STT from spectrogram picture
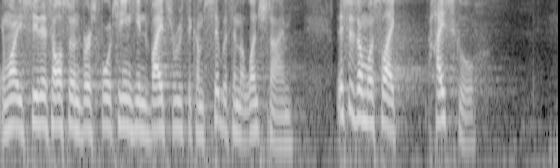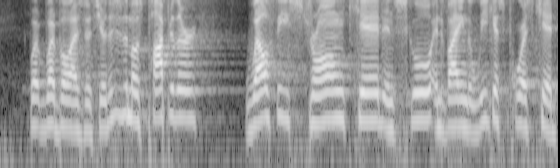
And while you see this also in verse 14, he invites Ruth to come sit with him at lunchtime. This is almost like high school, what, what Boaz does here. This is the most popular, wealthy, strong kid in school inviting the weakest, poorest kid.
